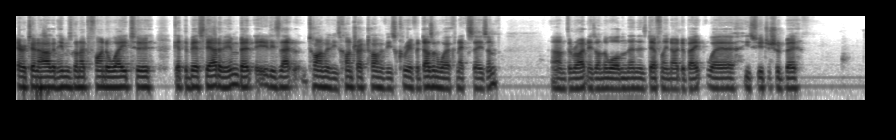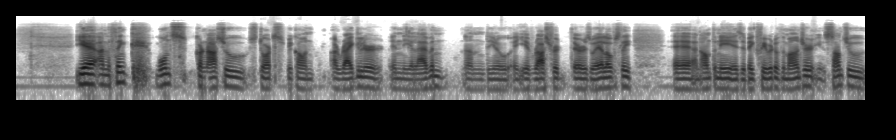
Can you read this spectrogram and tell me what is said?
Erik Ten Hag and him is going to have to find a way to get the best out of him. But it is that time of his contract, time of his career. If it doesn't work next season, um, the writing is on the wall, and then there's definitely no debate where his future should be. Yeah, and I think once Garnacho starts becoming a regular in the eleven, and you know you have Rashford there as well, obviously, uh, and Antony is a big favourite of the manager. You know, Sancho,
